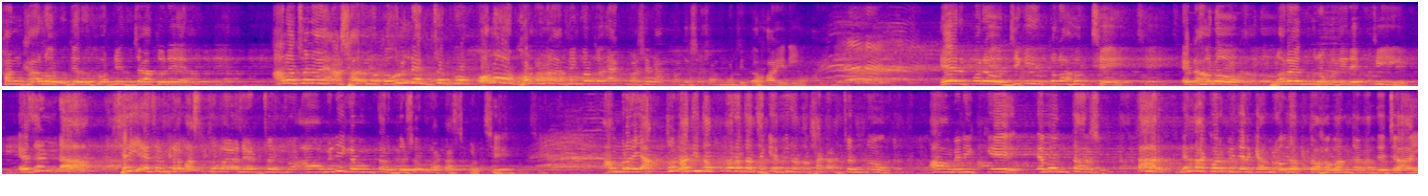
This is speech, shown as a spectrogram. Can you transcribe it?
সংখ্যালঘুদের উপর নির্যাতনের আলোচনায় আসার মতো উল্লেখযোগ্য কোন ঘটনা বিগত এক মাসে বাংলাদেশে সংঘটিত হয়নি। এরপরেও জিগির তোলা হচ্ছে, এটা হলো নরেন্দ্র মোদীর একটি এজেন্ডা। সেই এজেন্ডা বাস্তবায়নের জন্য আওয়ামী লীগ এবং তার দোসররা কাজ করছে। আমরা এই আত্মঘাতী তৎপরতা থেকে বিরত থাকার জন্য আওয়ামী লীগকে এবং তার তার নেতা কর্মীদেরকে আমরা উদাত্ত আহ্বান জানাতে চাই।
